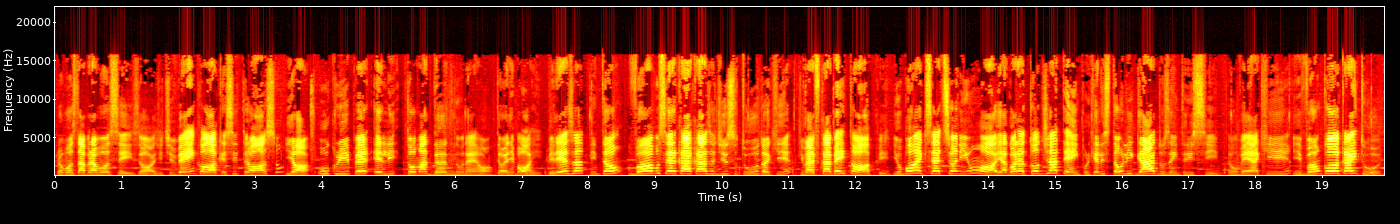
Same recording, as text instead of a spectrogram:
pra mostrar pra vocês. Ó, a gente vem, coloca esse troço. E, ó, o Creeper, ele toma dano, né? Ó, então ele morre, beleza? Então, vamos cercar a casa disso tudo aqui, que vai ficar bem top. E o bom é que você adicione um, ó, e agora todos já tem, porque eles estão ligados entre si. Então, vem aqui e vamos colocar em tudo.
